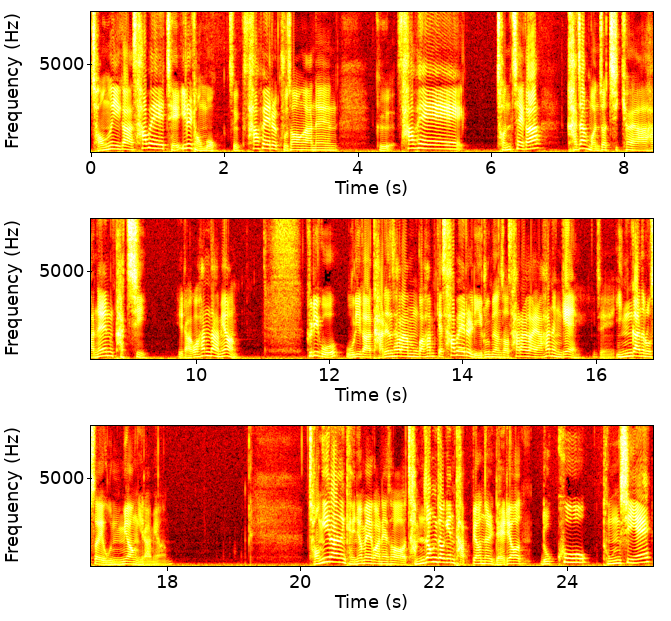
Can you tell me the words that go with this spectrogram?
정의가 사회의 제1 덕목, 즉 사회를 구성하는 그 사회 전체가 가장 먼저 지켜야 하는 가치라고 한다면 그리고 우리가 다른 사람과 함께 사회를 이루면서 살아가야 하는 게 이제 인간으로서의 운명이라면 정의라는 개념에 관해서 잠정적인 답변을 내려놓고 동시에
